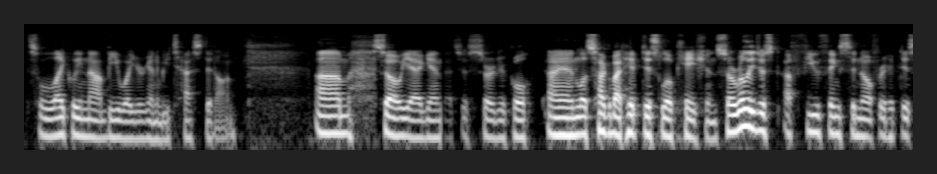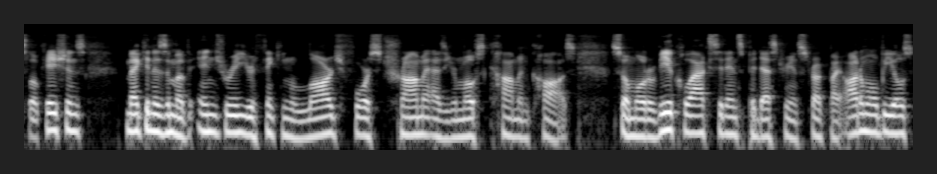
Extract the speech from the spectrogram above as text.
This will likely not be what you're going to be tested on. Um, so yeah, again, that's just surgical. And let's talk about hip dislocation. So really just a few things to know for hip dislocations. Mechanism of injury, you're thinking large force trauma as your most common cause. So motor vehicle accidents, pedestrians struck by automobiles,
